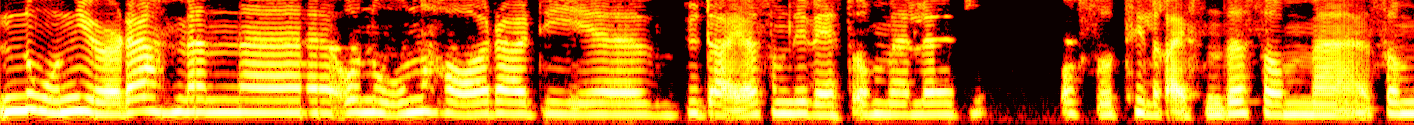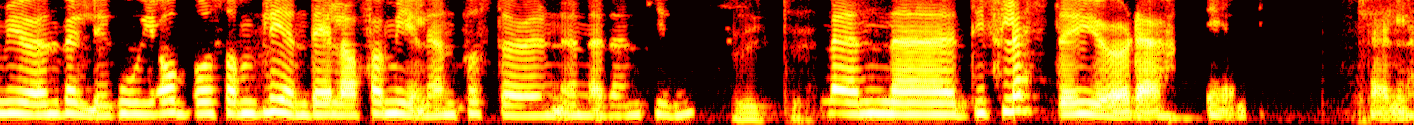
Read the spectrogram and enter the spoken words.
noen gjør det, men, eh, og noen har da de budeia som de vet om, eller også tilreisende som, eh, som, gjør en veldig god jobb, og som blir en del av familien på Stølen under den tiden. Riktig. Men de fleste gjør det selv.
